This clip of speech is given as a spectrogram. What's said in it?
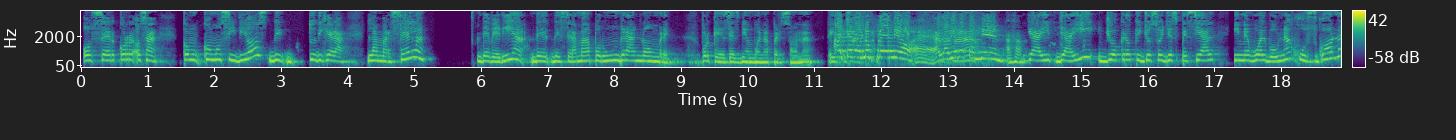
o ser corre, o sea, como, como si Dios, tú dijera, la Marcela debería de, ser amada por un gran hombre, porque esa es bien buena persona. Hay que darle un premio a la Diana también. Y ahí, y ahí yo creo que yo soy especial y me vuelvo una juzgona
